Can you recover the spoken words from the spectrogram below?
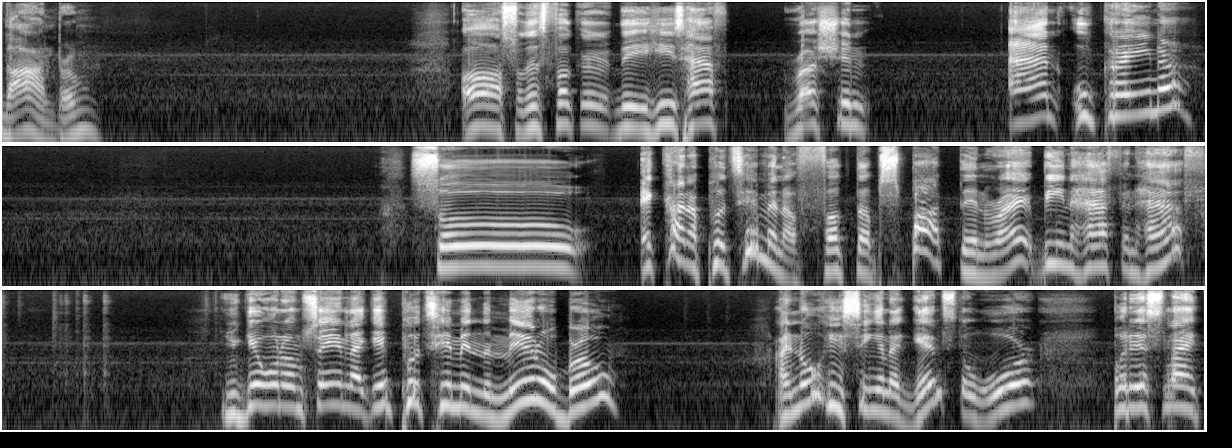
Gone, bro. Oh, so this fucker, the, he's half Russian and Ukraine. So it kind of puts him in a fucked up spot, then, right? Being half and half. You get what I'm saying? Like it puts him in the middle, bro. I know he's singing against the war, but it's like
